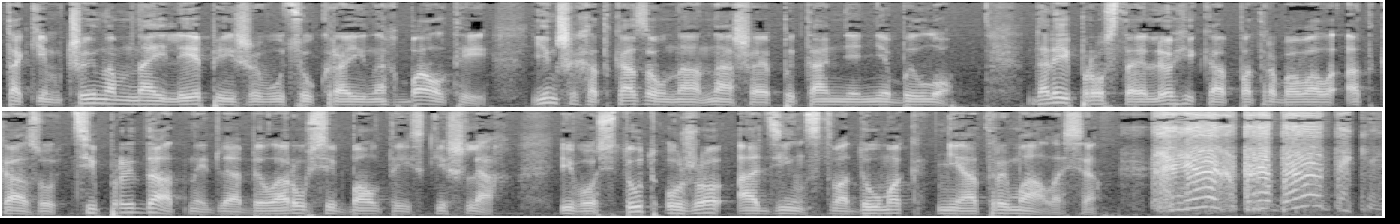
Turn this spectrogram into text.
Такім чынам найлепей жывуць у краінах Балтыі. Іншых адказаў на нашае пытанне не было. Далей простая лёгіка патрабавала адказу, ці прыдатны для Беларусі балтыйскі шлях. І вось тут ужо адзінства думак не атрымалася. Шлях прыбалтыкі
